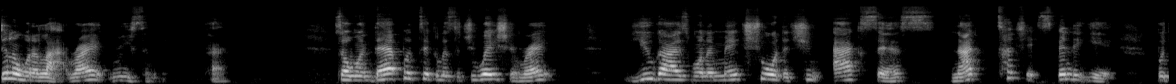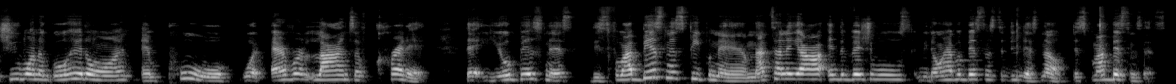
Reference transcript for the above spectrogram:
dealing with a lot, right? Recently. Okay. So when that particular situation, right? You guys want to make sure that you access, not touch it, spend it yet, but you want to go ahead on and pull whatever lines of credit that your business, this is for my business people now. I'm not telling y'all individuals, we don't have a business to do this. No, this for my businesses.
